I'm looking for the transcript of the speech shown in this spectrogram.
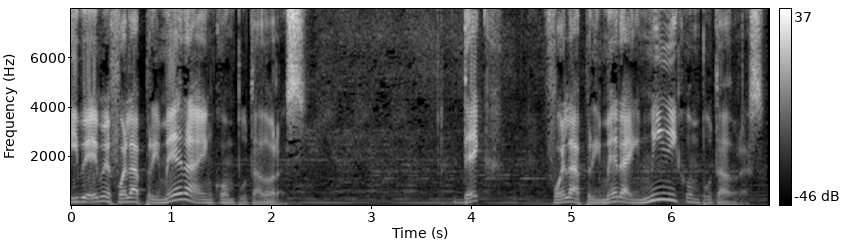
IBM fue la primera en computadoras. DEC fue la primera en mini computadoras.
